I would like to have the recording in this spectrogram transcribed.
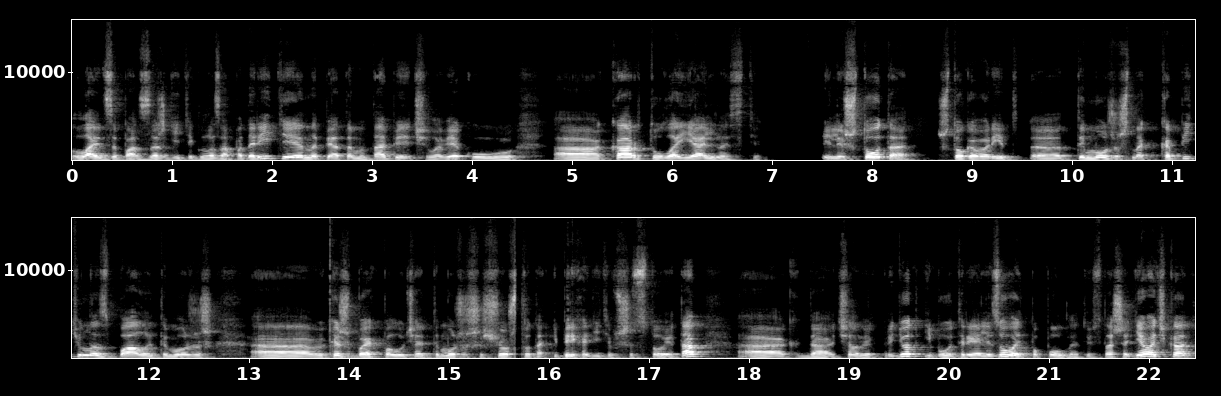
Light the Pass, зажгите глаза, подарите на пятом этапе человеку а, карту лояльности или что-то, что говорит, э, ты можешь накопить у нас баллы, ты можешь э, кэшбэк получать, ты можешь еще что-то. И переходите в шестой этап, э, когда человек придет и будет реализовывать по полной. То есть наша девочка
